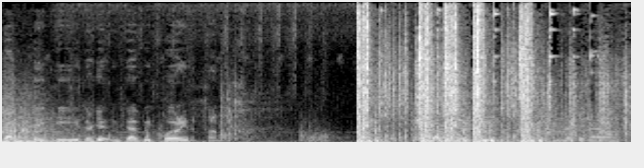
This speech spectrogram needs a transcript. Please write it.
They're about to take E. They're getting deadly close. the tunnels. They're about to E. Take it now.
